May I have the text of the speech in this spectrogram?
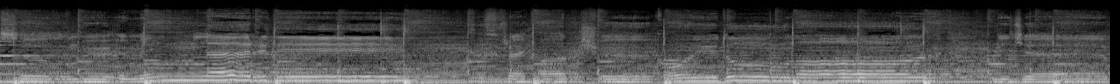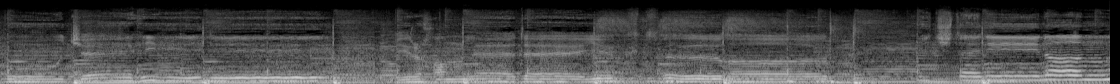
Nasıl müminlerdi? Küfre karşı koydular. Nice bu cehili? Bir hamlede yıktılar. İçten inanmışlardı.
